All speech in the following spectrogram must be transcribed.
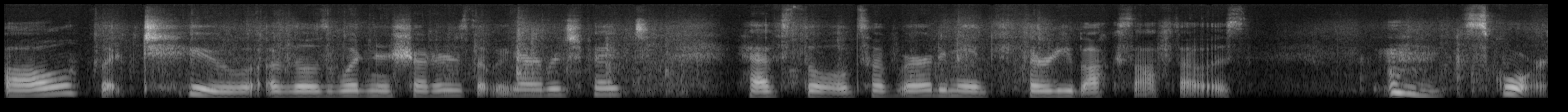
All but two of those wooden shutters that we garbage picked have sold. So I've already made 30 bucks off those. Score.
